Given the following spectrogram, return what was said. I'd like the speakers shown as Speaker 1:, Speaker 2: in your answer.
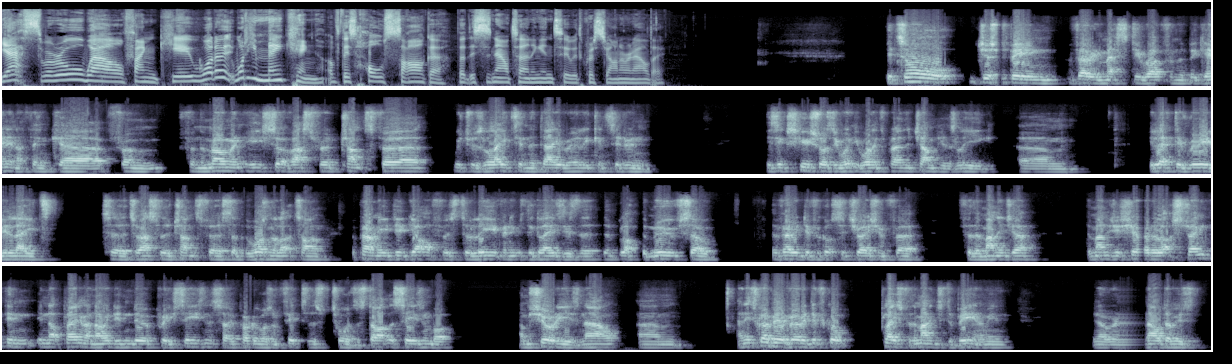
Speaker 1: Yes, we're all well, thank you. What are what are you making of this whole saga that this is now turning into with Cristiano Ronaldo?
Speaker 2: It's all just been very messy right from the beginning. I think uh, from from the moment he sort of asked for a transfer, which was late in the day, really considering his excuse was he wanted to play in the Champions League. Um, he left it really late to, to ask for the transfer, so there wasn't a lot of time. Apparently, he did get offers to leave, and it was the Glazers that, that blocked the move. So, a very difficult situation for for the manager. The manager showed a lot of strength in, in not playing him. I know he didn't do a pre-season, so he probably wasn't fit to the, towards the start of the season, but I'm sure he is now. Um, and it's going to be a very difficult place for the manager to be in. I mean, you know, Ronaldo is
